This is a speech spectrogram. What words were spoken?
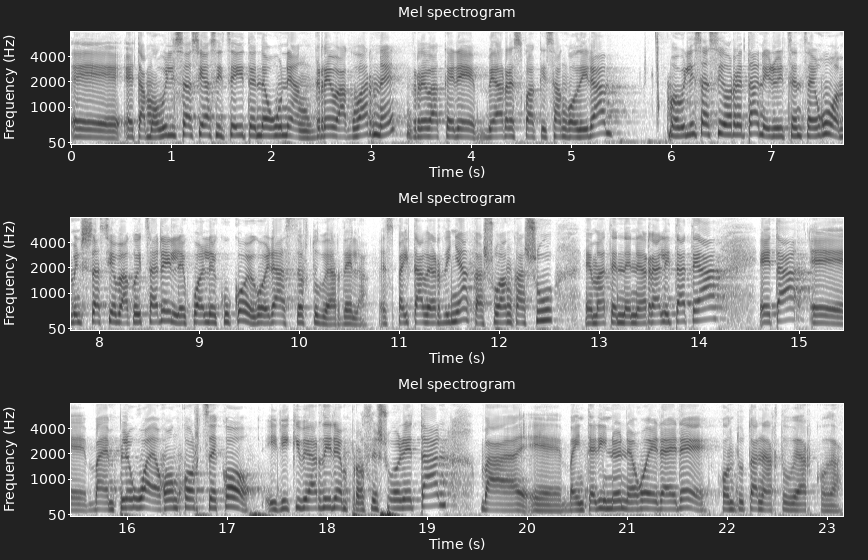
e, eta mobilizazioa hitz egiten dugunean grebak barne, grebak ere beharrezkoak izango dira, Mobilizazio horretan iruditzen zaigu administrazio bakoitzaren lekualekuko egoera aztertu behar dela. Ez baita berdina, kasuan kasu ematen den errealitatea, eta e, ba, enplegua egonkortzeko iriki behar diren prozesu horretan, ba, e, ba interinoen egoera ere kontutan hartu beharko da.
